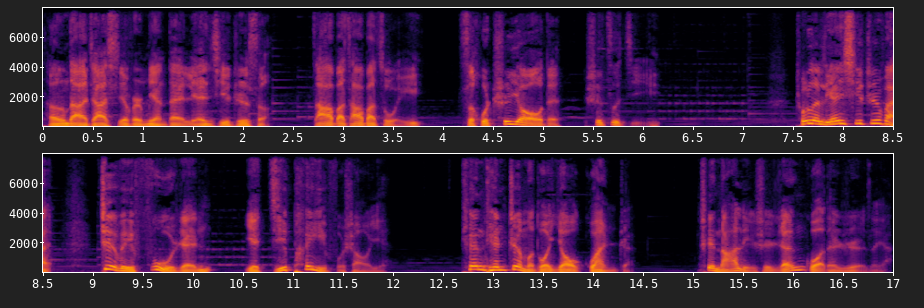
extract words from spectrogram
滕大家媳妇面带怜惜之色，咂巴咂巴嘴，似乎吃药的是自己。除了怜惜之外，这位妇人也极佩服少爷，天天这么多药灌着，这哪里是人过的日子呀？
